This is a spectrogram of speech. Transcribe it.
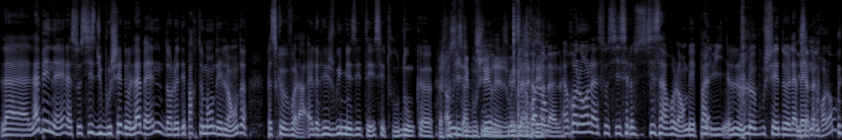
la Labennais, la saucisse du boucher de Labenne, dans le département des Landes, parce que voilà, elle réjouit mes étés, c'est tout. Donc euh, La Ah oui, saucisse du boucher, petit- un étés. Roland. Roland, la saucisse, c'est la saucisse à Roland, mais pas lui, le, le boucher de Il Labenne. s'appelle Roland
